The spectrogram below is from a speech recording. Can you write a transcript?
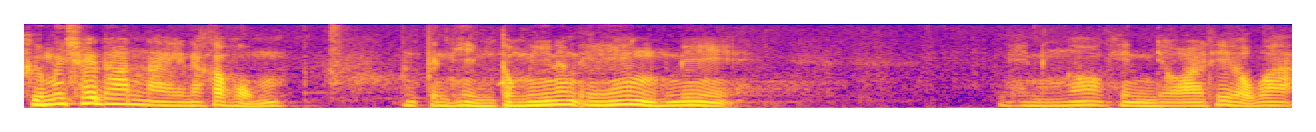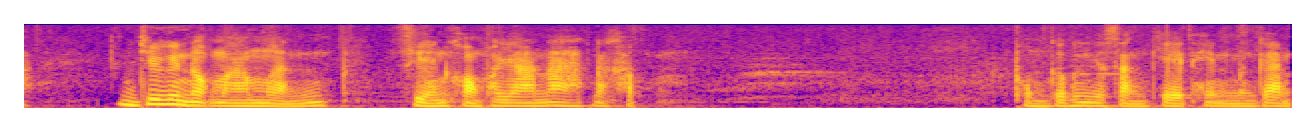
คือไม่ใช่ด้านในนะครับผมมันเป็นหินตรงนี้นั่นเองนี่หินงอกหินย้อยที่แบบว่ายื่นออกมาเหมือนเสียนของพญานาคนะครับ ผมก็เพิ่งจะสังเกตเห็นเหมือนกัน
